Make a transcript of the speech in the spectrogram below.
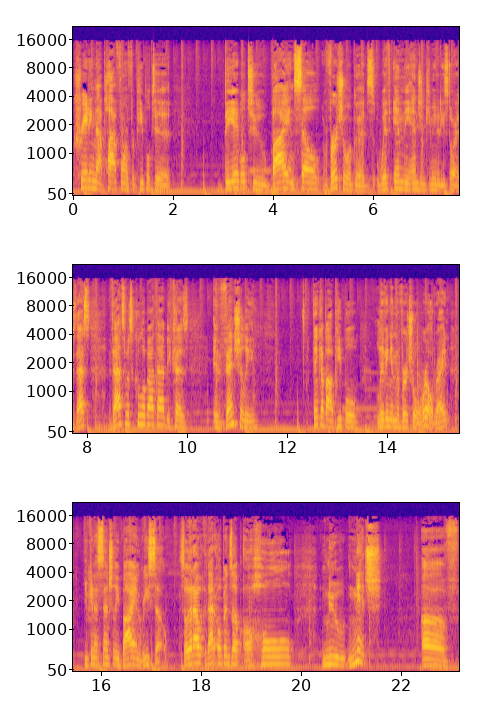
creating that platform for people to be able to buy and sell virtual goods within the Enjin community stores. That's that's what's cool about that because eventually think about people living in the virtual world, right? You can essentially buy and resell. So that that opens up a whole new niche of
